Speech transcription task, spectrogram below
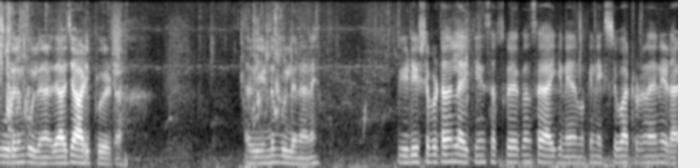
കൂടുതലും പുല്ലനാണ് അത് ചാടിപ്പോയി കേട്ടോ. വീണ്ടും പുല്ലനാണ്. വീഡിയോ ഇഷ്ടപ്പെട്ടാൽ ലൈക്ക് ചെയ്യും സബ്സ്ക്രൈബ് ചെയ്യാൻ സഹായിക്കണേ. നമുക്ക് നെക്സ്റ്റ് പാർട്ട് ഉടനെ തന്നെ ഇടാം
